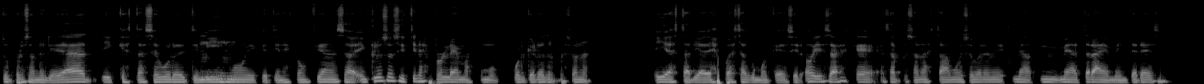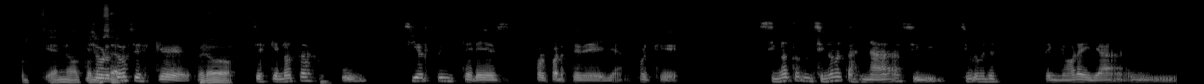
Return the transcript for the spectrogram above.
tu personalidad y que estás seguro de ti mismo y que tienes confianza, incluso si tienes problemas como cualquier otra persona, ella estaría dispuesta como que decir, oye, ¿sabes qué? Esa persona está muy sobre mí, me, me atrae, me interesa. ¿Por qué no Y sobre todo si es que, Pero, si es que notas un cierto interés por parte de ella, porque si no, to- si no notas nada, si simplemente te ignora y ya, y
